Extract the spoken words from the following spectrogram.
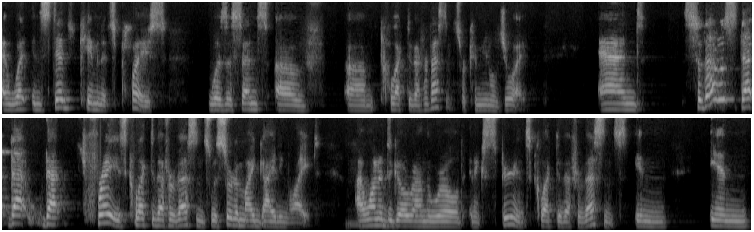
And what instead came in its place was a sense of um, collective effervescence or communal joy. And so that was that that that phrase collective effervescence was sort of my guiding light I mm. wanted to go around the world and experience collective effervescence in in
